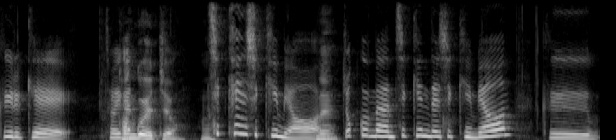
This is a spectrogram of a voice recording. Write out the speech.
그 이렇게 저희가 광고했죠. 어. 치킨 시키면 네. 조그만 치킨들 시키면 그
